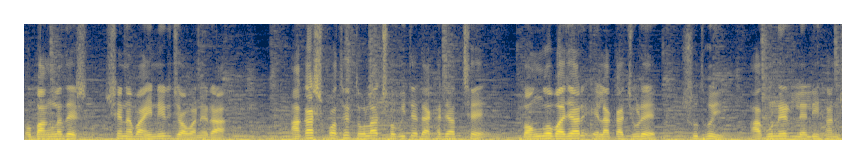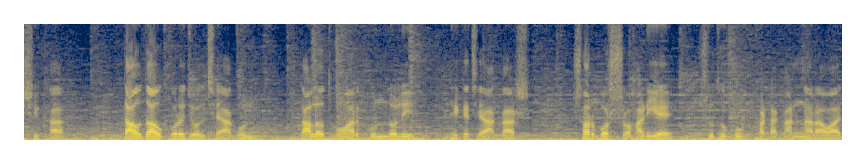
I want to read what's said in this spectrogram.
ও বাংলাদেশ সেনাবাহিনীর জওয়ানেরা। আকাশপথে তোলা ছবিতে দেখা যাচ্ছে বঙ্গবাজার এলাকা জুড়ে শুধুই আগুনের লেলিহান শিখা। দাউ দাউ করে জ্বলছে আগুন। কালো ধোঁয়ার কুণ্ডলি ঢেকেছে আকাশ। সর্বস্ব হারিয়ে শুধু বুক ফাটা কান্নার আওয়াজ।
